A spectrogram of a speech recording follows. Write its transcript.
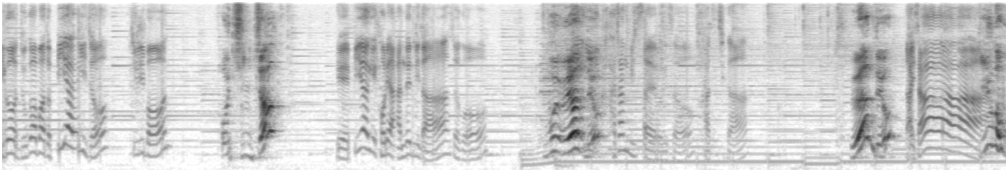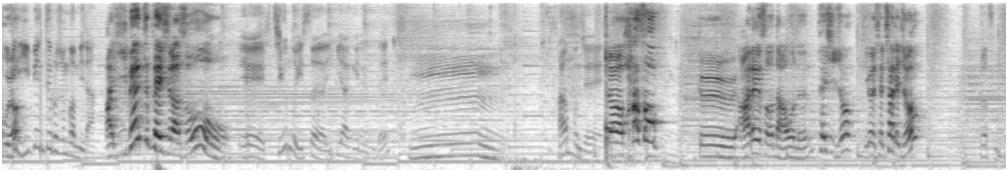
이거 누가 봐도 삐약이죠. 1번. 어 진짜? 예, 삐약이 거래 안 됩니다. 저거. 뭐왜안 돼요? 가장 비싸요, 여기서. 가치가. 왜 안 돼요? 나이스! 이유가 뭐야? 이게 이벤트로 준 겁니다. 아 이벤트 펫이라서. 예, 지금도 있어요. 이 삐약이는. 데 음. 다음 문제. 자 화석 그 아래서 나오는 펫이죠? 이거 제 차례죠? 그렇습니다.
